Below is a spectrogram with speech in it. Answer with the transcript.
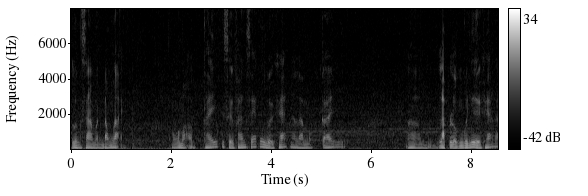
lưng xa mình đóng lại. Không có mở thấy cái sự phán xét của người khác hay là một cái uh, lập luận của những người khác đó,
